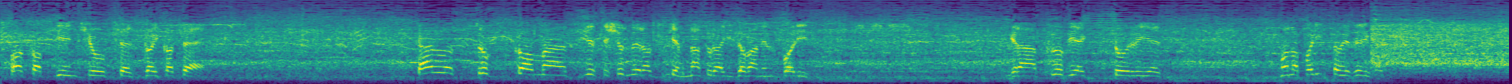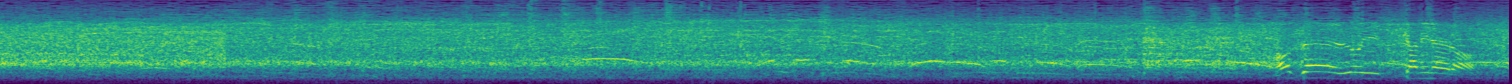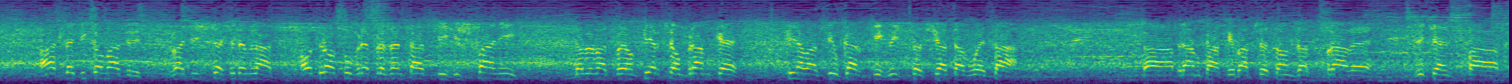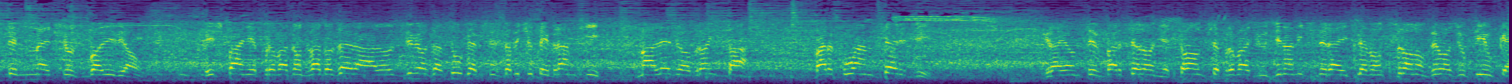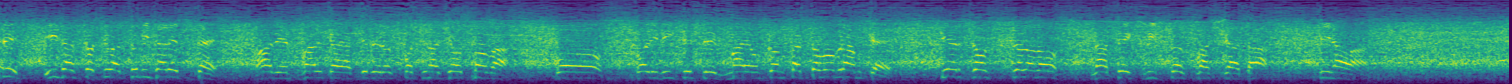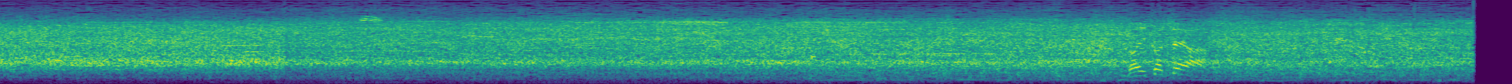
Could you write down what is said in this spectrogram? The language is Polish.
po kopnięciu przez Gojkocze. Carlos Trubko ma 37 rok życiem naturalizowanym w Boliwii. Gra w klubie, który jest monopolistą, jeżeli chodzi José Luis Caminero. Atletico Madryt, 27 lat. Od roku w reprezentacji Hiszpanii zdobywa swoją pierwszą bramkę w finałach piłkarskich Mistrzostw Świata w USA. Ta bramka chyba przesądza sprawę zwycięstwa w tym meczu z Boliwią. Hiszpanie prowadzą 2 do 0, ale olbrzymią zasługę przy zdobyciu tej bramki ma lewy obrońca Barjuan Sergi grający w Barcelonie. To on przeprowadził dynamiczny rajd lewą stroną, wyłożył piłkę i zaskoczyła Sumizareczkę. A więc walka jak gdyby rozpoczyna się od nowa, bo Boliwijczycy mają kontaktową bramkę. Pierwszą strzeloną na tych mistrzostwach świata w finałach. Boycotteur.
